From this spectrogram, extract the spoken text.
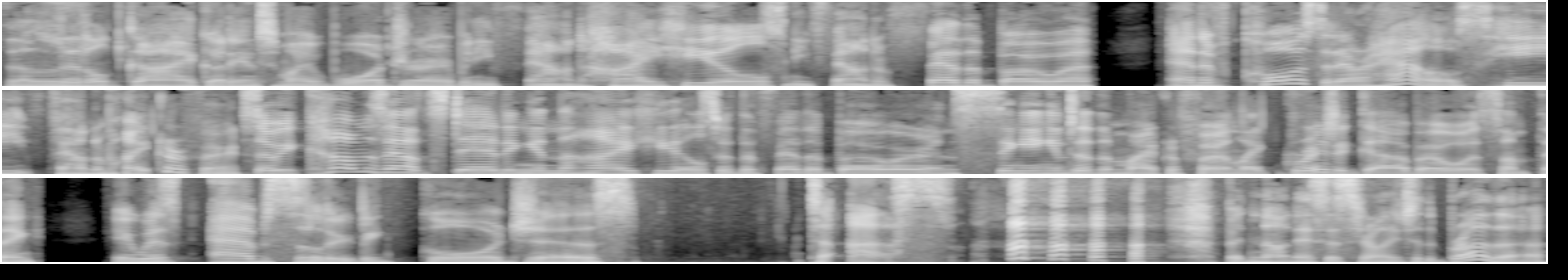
the little guy got into my wardrobe and he found high heels and he found a feather boa and of course, at our house, he found a microphone. So he comes out standing in the high heels with the feather boa and singing into the microphone like Greta Garbo or something. It was absolutely gorgeous to us, but not necessarily to the brother.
